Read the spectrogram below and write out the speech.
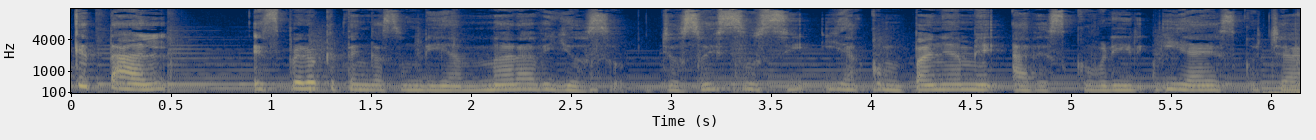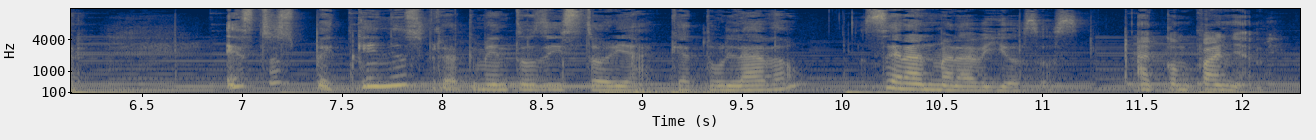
¿qué tal? Espero que tengas un día maravilloso. Yo soy Susi y acompáñame a descubrir y a escuchar estos pequeños fragmentos de historia que a tu lado serán maravillosos. Acompáñame.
